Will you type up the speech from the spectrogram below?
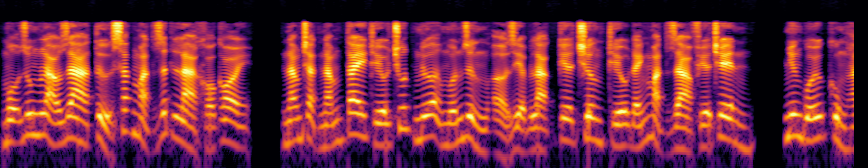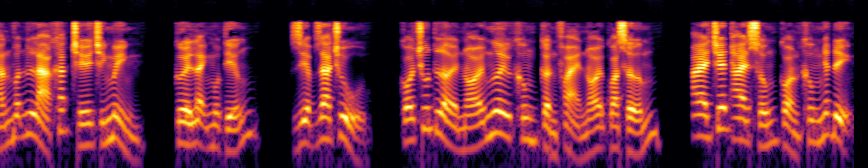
Mộ dung lão ra tử sắc mặt rất là khó coi, nắm chặt nắm tay thiếu chút nữa muốn dừng ở diệp lạc kia trương thiếu đánh mặt ra phía trên, nhưng cuối cùng hắn vẫn là khắc chế chính mình, cười lạnh một tiếng, diệp gia chủ, có chút lời nói ngươi không cần phải nói quá sớm, ai chết ai sống còn không nhất định.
